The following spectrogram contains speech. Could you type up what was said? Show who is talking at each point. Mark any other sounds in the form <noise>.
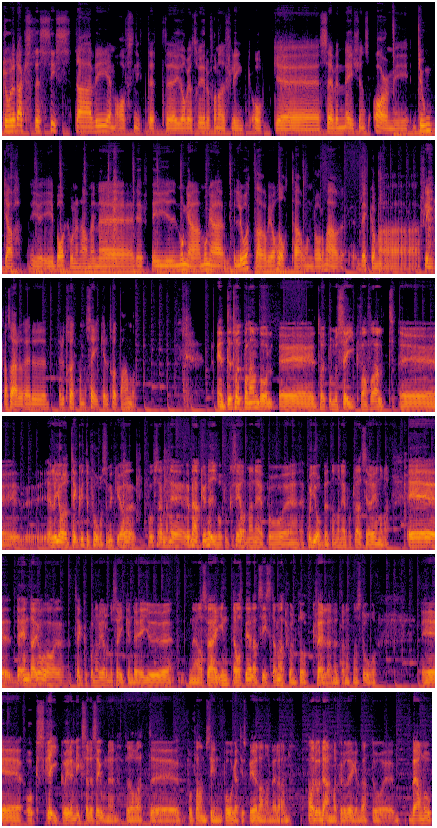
Speaker 1: Då är det dags det sista VM-avsnittet eh, gör vi oss redo för nu Flink och eh, Seven Nations Army dunkar i, i bakgrunden här men eh, det är ju många, många låtar vi har hört här under de här veckorna Flink. Vad säger du? Är du, är du trött på musik? Är du trött på handboll?
Speaker 2: Inte trött på handboll, eh, trött på musik framförallt. Eh, eller jag tänker inte på så mycket. Jag, får säga, man är, jag märker ju nu hur fokuserad man är på, eh, på jobbet när man är på plats i arenorna. Eh, det enda jag tänker på när det gäller musiken det är ju eh, när Sverige inte har spelat sista matchen för kvällen utan att man står Eh, och skriker i den mixade zonen för att eh, få fram sin fråga till spelarna mellan ja, då Danmark har det regel varit då eh, värma upp.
